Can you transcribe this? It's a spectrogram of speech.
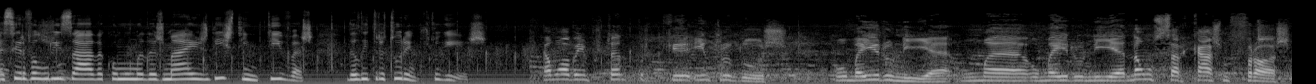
a ser valorizada como uma das mais distintivas da literatura em português. É uma obra importante porque introduz uma ironia, uma, uma ironia, não um sarcasmo feroz,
